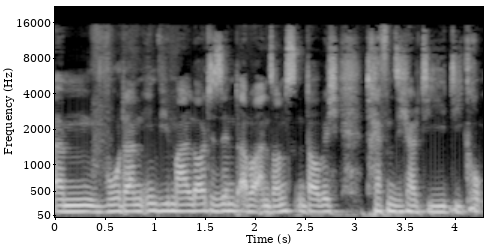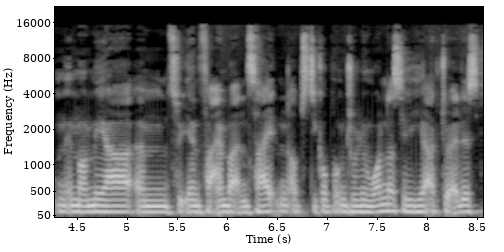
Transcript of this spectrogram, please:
ähm, wo dann irgendwie mal Leute sind, aber ansonsten glaube ich treffen sich halt die die Gruppen immer mehr ähm, zu ihren vereinbarten Zeiten, ob es die Gruppe um Julian Wonders hier, hier aktuell ist.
